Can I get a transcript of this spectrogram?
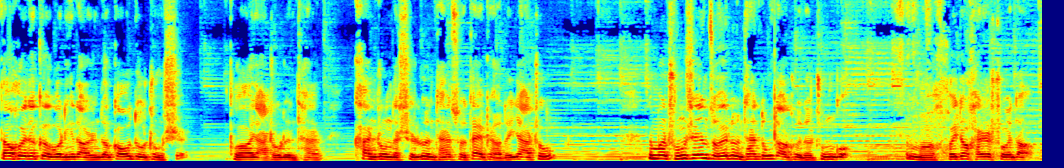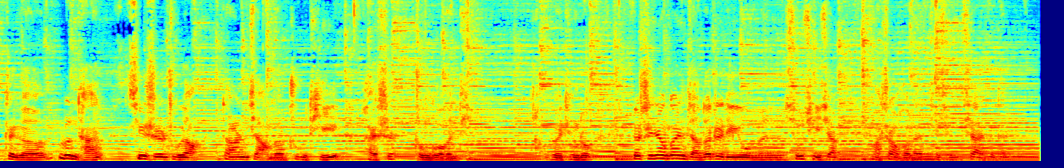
到会的各国领导人都高度重视博鳌亚洲论坛，看重的是论坛所代表的亚洲。那么重申作为论坛东道主的中国，那么回头还是说到这个论坛，其实主要当然讲的主题还是中国问题。好，各位听众，由于时间关系讲到这里，我们休息一下，马上回来进行下一个单元。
